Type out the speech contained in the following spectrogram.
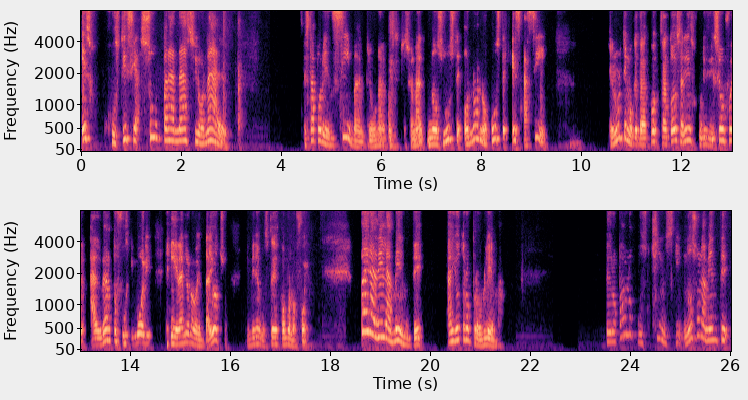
es justicia supranacional está por encima del Tribunal Constitucional, nos guste o no nos guste, es así. El último que trató, de salir de su jurisdicción fue Alberto Fujimori en el año 98. Y miren ustedes cómo no fue. Paralelamente, hay otro problema. Pero Pablo Kuczynski no solamente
